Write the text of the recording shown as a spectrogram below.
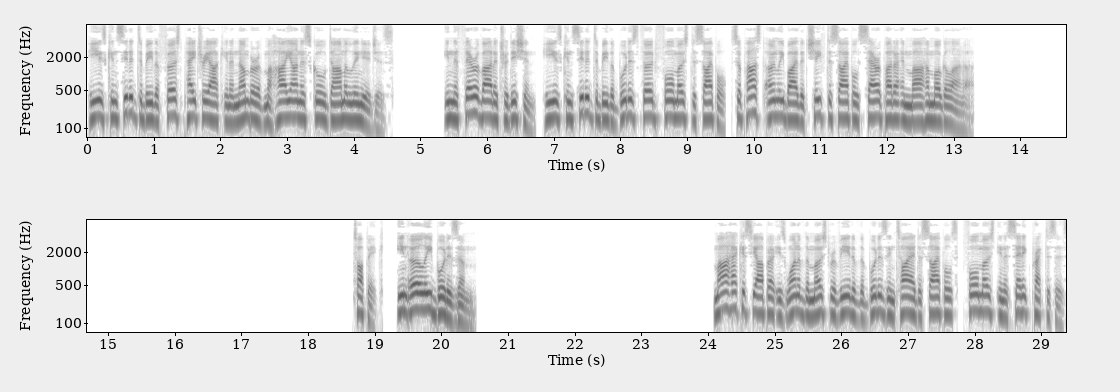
He is considered to be the first patriarch in a number of Mahayana school Dharma lineages. In the Theravada tradition, he is considered to be the Buddha's third foremost disciple, surpassed only by the chief disciples Sariputta and Maha Moggallana. In early Buddhism Mahakasyapa is one of the most revered of the Buddha's entire disciples, foremost in ascetic practices.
